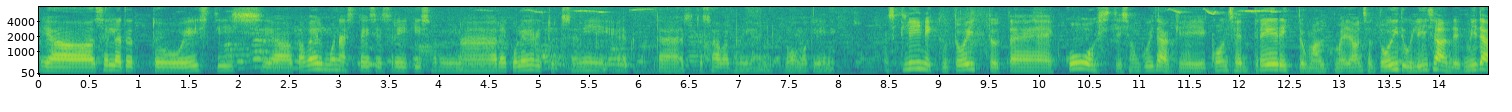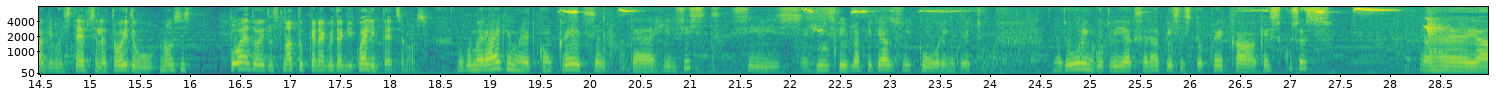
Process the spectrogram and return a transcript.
ja selle tõttu Eestis ja ka veel mõnes teises riigis on äh, reguleeritud see nii, et äh, seda saavad müüa ainult loomakliinikud kas kliiniku toitude koostis on kuidagi kontsentreeritumalt, ma ei tea, on seal toidulisandid, midagi, mis teeb selle toidu, no siis poetoidust natukene kuidagi kvaliteetsemaks? no kui me räägime nüüd konkreetselt äh, Hilsist, siis Hils viib läbi teaduslikke uuringuid. Need uuringud viiakse läbi siis Topeka keskuses äh, ja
